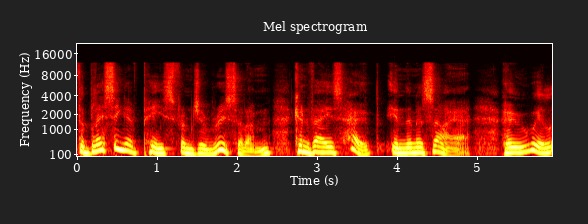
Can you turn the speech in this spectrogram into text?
The blessing of peace from Jerusalem conveys hope in the Messiah, who will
